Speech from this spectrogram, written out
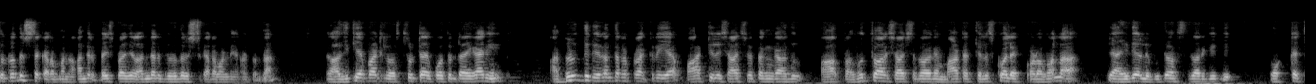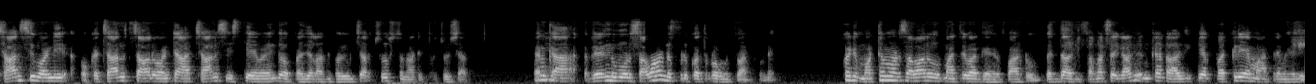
దురదృష్టకరం మన ఆంధ్రప్రదేశ్ ప్రజలందరూ దురదృష్టకరం అని నేను అంటున్నాను రాజకీయ పార్టీలు వస్తుంటాయి పోతుంటాయి కానీ అభివృద్ధి నిరంతర ప్రక్రియ పార్టీలు శాశ్వతం కాదు. ఆ ప్రభుత్వాలు శాశ్వతం అనే మాట తెలుసుకోలేకపోవడం వల్ల ఈ ఐదేళ్ళు విధ్వంసం జరిగింది. ఒక్క ఛాన్స్ ఇవ్వండి ఒక ఛాన్స్ చాలు అంటే ఆ ఛాన్స్ ఇస్తే ఏమైందో ప్రజలు అనుభవించారు చూస్తున్నారు ఇప్పుడు చూశారు. కనుక రెండు మూడు సవాళ్ళు ఇప్పుడు కొత్త ప్రభుత్వానికి ఉన్నాయి. ఒకటి మొట్టమొదటి సవాలు మంత్రివర్గ ఏర్పాటు. పెద్ద సమస్య కాదు. ఎందుకంటే రాజకీయ ప్రక్రియ మాత్రమే ఇది.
